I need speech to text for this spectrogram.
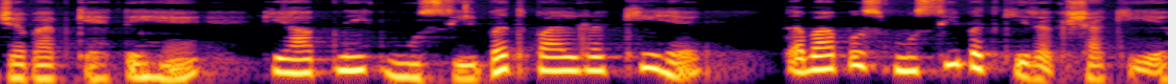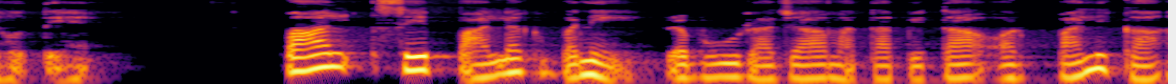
जब आप कहते हैं कि आपने एक मुसीबत पाल रखी है, तब आप उस मुसीबत की रक्षा किए होते हैं। पाल से पालक बने प्रभु, राजा माता पिता और पालिका,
